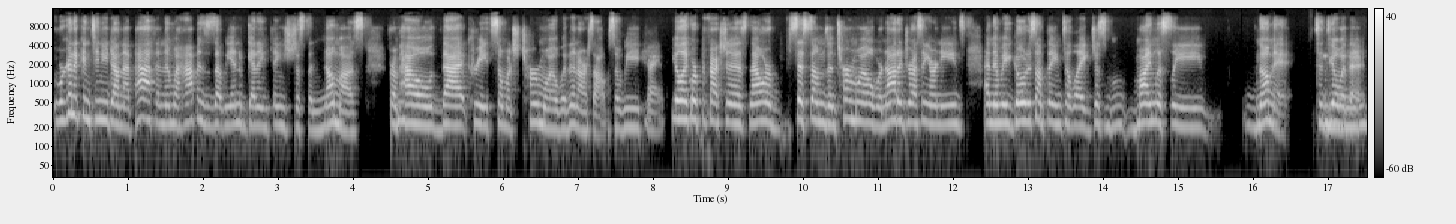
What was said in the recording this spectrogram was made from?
we're going to continue down that path. And then what happens is that we end up getting things just to numb us from how that creates so much turmoil within ourselves. So we right. feel like we're perfectionists. Now we're systems and turmoil. We're not addressing our needs. And then we go to something to like just mindlessly numb it to deal mm-hmm. with it. Mm-hmm.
